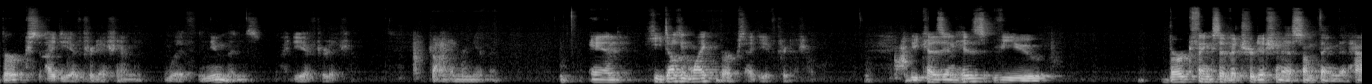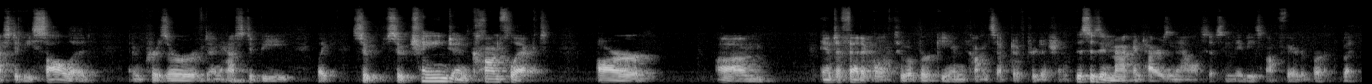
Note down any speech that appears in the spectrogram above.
Burke's idea of tradition with Newman's idea of tradition, John Henry Newman. And he doesn't like Burke's idea of tradition because, in his view, Burke thinks of a tradition as something that has to be solid and preserved and has to be like so. So change and conflict are um, antithetical to a Burkean concept of tradition. This is in MacIntyre's analysis, and maybe it's not fair to Burke, but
